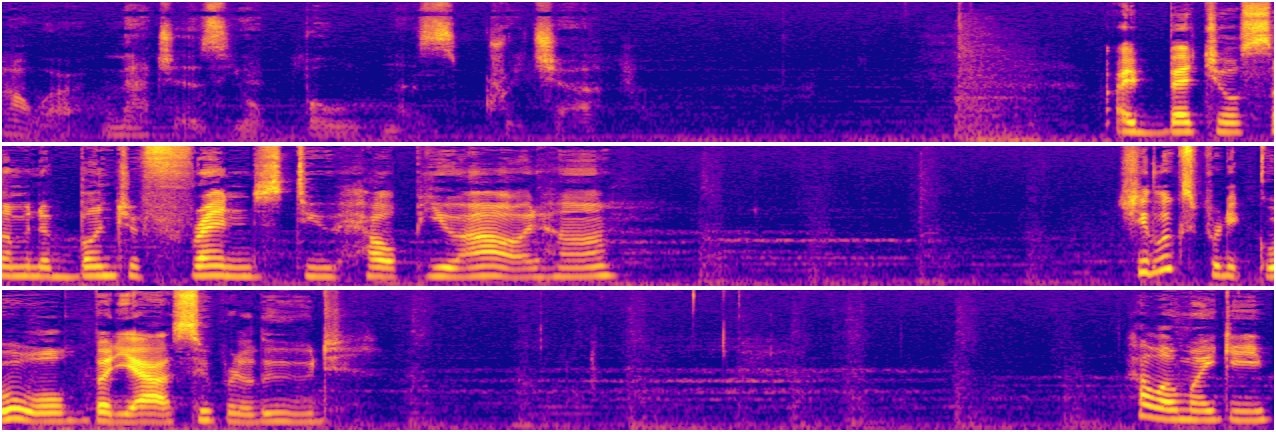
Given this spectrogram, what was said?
power matches your boldness, creature. I bet you'll summon a bunch of friends to help you out, huh? She looks pretty cool, but yeah, super lewd. Hello, Mikey.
